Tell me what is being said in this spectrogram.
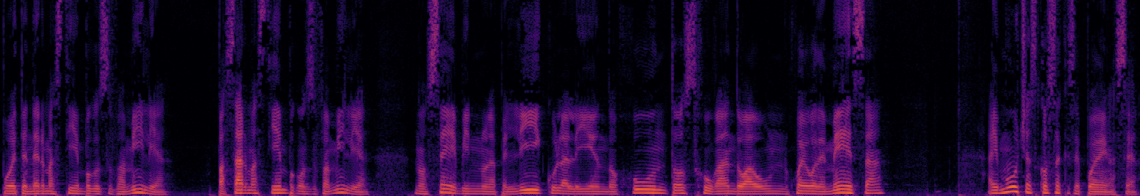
Puede tener más tiempo con su familia. Pasar más tiempo con su familia. No sé, viendo una película, leyendo juntos, jugando a un juego de mesa. Hay muchas cosas que se pueden hacer.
